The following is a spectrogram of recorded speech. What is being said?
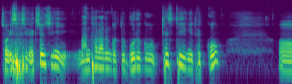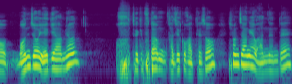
저희 사실 액션씬이 많다라는 것도 모르고 캐스팅이 됐고 어, 먼저 얘기하면 어, 되게 부담 가질 것 같아서 현장에 왔는데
